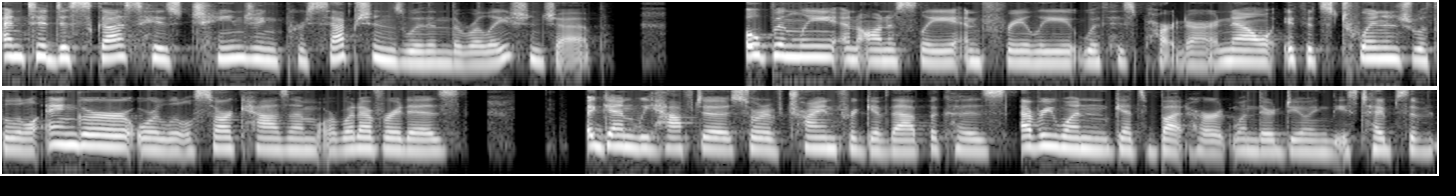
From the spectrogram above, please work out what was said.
and to discuss his changing perceptions within the relationship openly and honestly and freely with his partner. Now, if it's twinged with a little anger or a little sarcasm or whatever it is, again, we have to sort of try and forgive that because everyone gets butthurt when they're doing these types of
